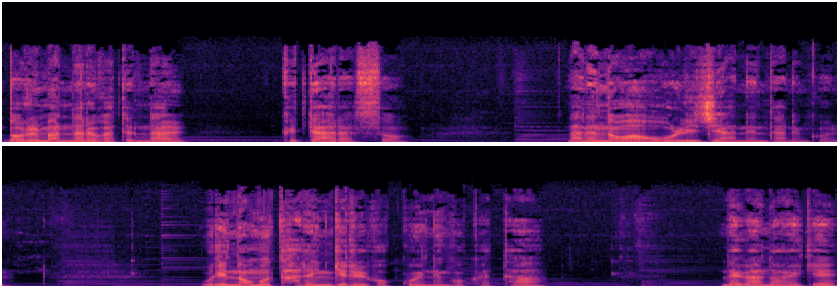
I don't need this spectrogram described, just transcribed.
너를 만나러 갔던 날 그때 알았어. 나는 너와 어울리지 않는다는 걸. 우린 너무 다른 길을 걷고 있는 것 같아. 내가 너에게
